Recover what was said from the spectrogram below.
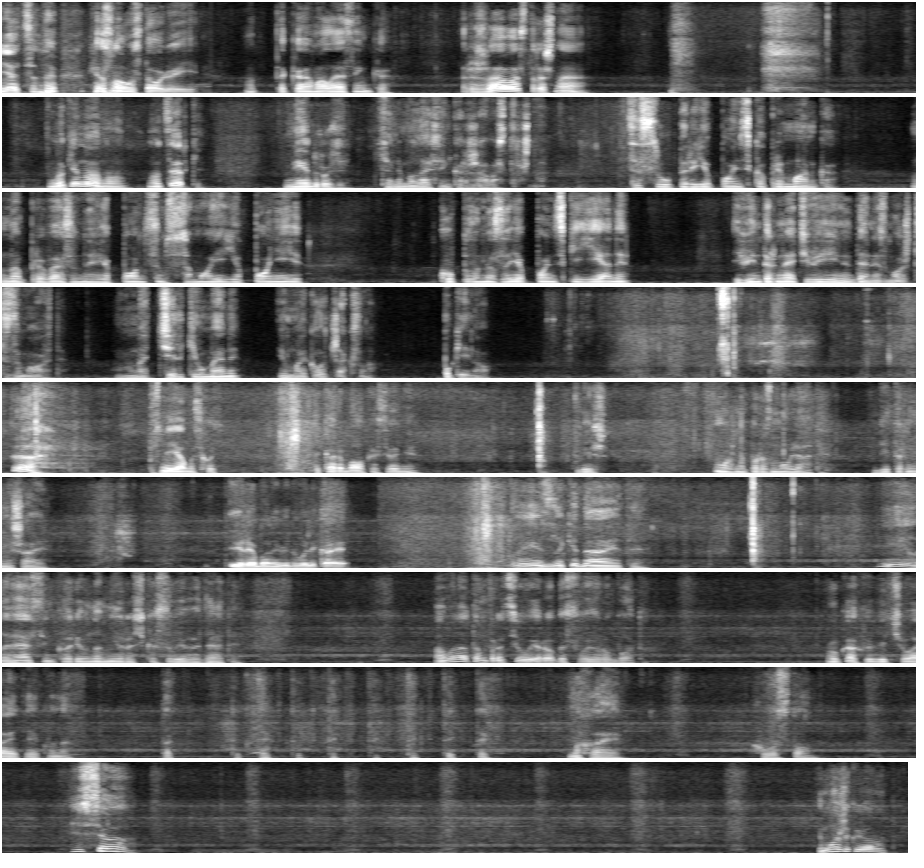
Сміється, ну я знову ставлю її. От така малесенька. Ржава страшна. Ну кіно, ну, ну цирки. Ні, друзі, це не малесенька ржава страшна. Це супер японська приманка. Вона привезена японцем з самої Японії, куплена за японські єни. І в інтернеті ви її ніде не зможете замовити. Вона тільки в мене і Майкла Джексона. Покійного. Ах, Посміємось хоч. Така рибалка сьогодні. Більш можна порозмовляти. Вітер не мішає. І риба не відволікає. Ви закидаєте. І легесенько рівномірочка собі ведете. А вона там працює і робить свою роботу. В руках ви відчуваєте, як вона. Так. Тик-тик-тик-тик-тик-тик-тик-тик. Махає хвостом. І все. І може клюнути.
